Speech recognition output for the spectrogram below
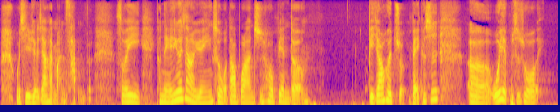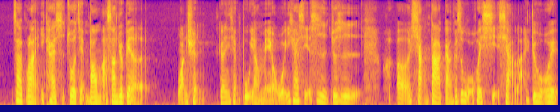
我其实觉得这样还蛮惨的。所以可能也因为这样的原因，所以我到波兰之后变得比较会准备。可是呃，我也不是说在波兰一开始做简报马上就变得完全跟以前不一样，没有。我一开始也是就是。呃，想大纲，可是我会写下来，就我会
